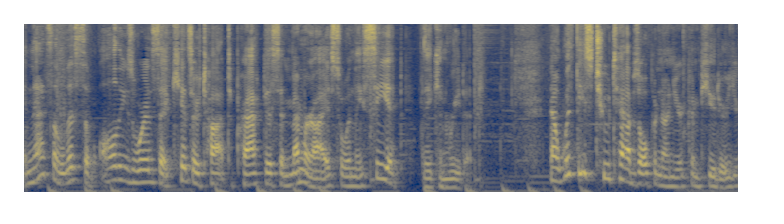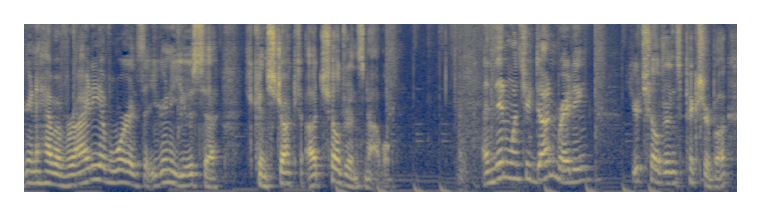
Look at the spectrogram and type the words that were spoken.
and that's a list of all these words that kids are taught to practice and memorize, so when they see it, they can read it. Now, with these two tabs open on your computer, you're going to have a variety of words that you're going to use to construct a children's novel. And then, once you're done writing your children's picture book,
